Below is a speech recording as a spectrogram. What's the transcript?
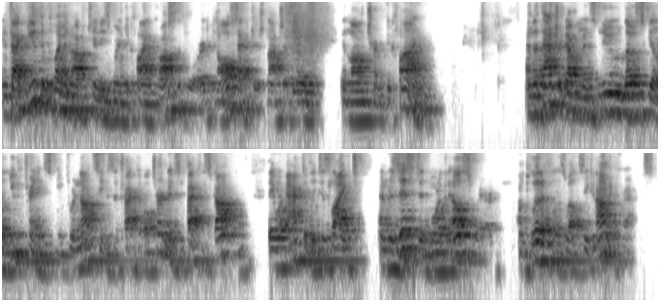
In fact, youth employment opportunities were in decline across the board in all sectors, not just those in long-term decline. And the Thatcher government's new low-skilled youth training schemes were not seen as attractive alternatives. In fact, in Scotland, they were actively disliked and resisted more than elsewhere on political as well as economic grounds.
